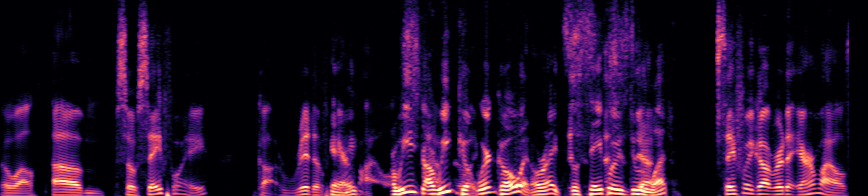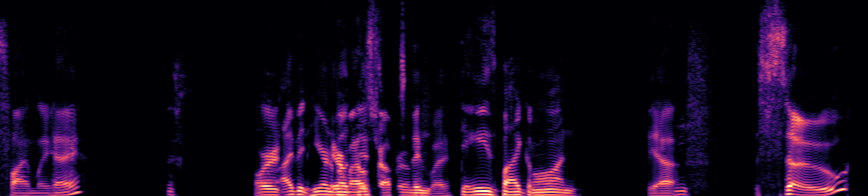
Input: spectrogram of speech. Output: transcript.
Oh well. Um so Safeway got rid of air miles. Are we? Are we? Go- like- we're going. All right. So This Safeway this is is- doing yeah. what? Safeway got rid of air miles finally, hey? We're I've been hearing air about miles this dropped from Safeway. days bygone. Yeah. Mm. So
